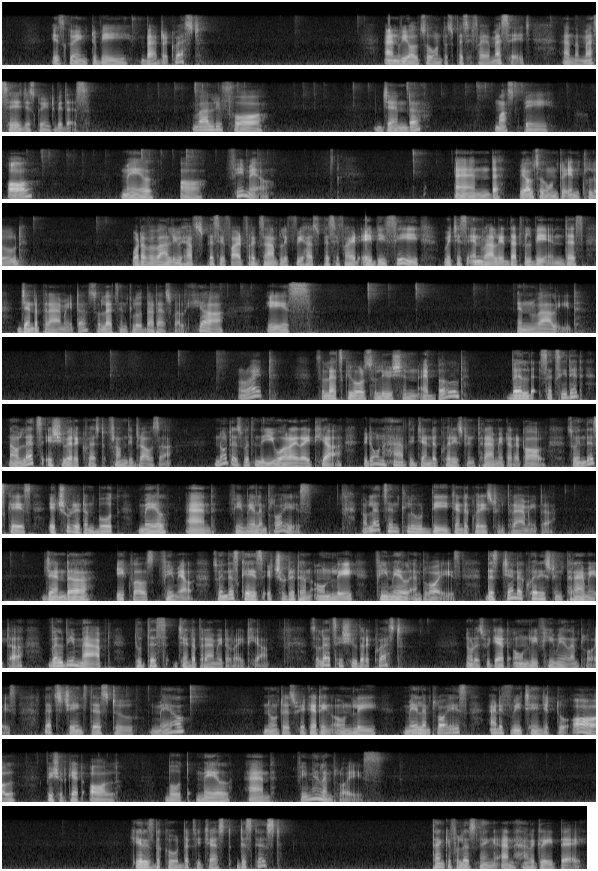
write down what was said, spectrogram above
is going to be bad request. And we also want to specify a message and the message is going to be this. Value for gender must be all male or female and we also want to include whatever value you have specified. For example, if we have specified ABC, which is invalid, that will be in this gender parameter. So let's include that as well. Here is invalid. Alright, so let's give our solution a build. Build succeeded. Now let's issue a request from the browser. Notice within the URI right here, we don't have the gender query string parameter at all. So in this case, it should return both male and female employees. Now let's include the gender query string parameter. Gender equals female. So in this case, it should return only female employees. This gender query string parameter will be mapped to this gender parameter right here. So let's issue the request. Notice we get only female employees. Let's change this to male. notice we're getting only male employees and if we change it to all we should get all both male and female employees. Here is the code that we just discussed. Thank you for listening and have a great day.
